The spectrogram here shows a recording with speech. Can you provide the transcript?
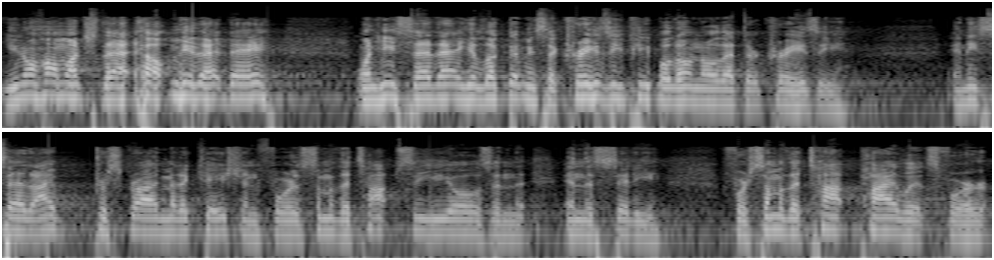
You know how much that helped me that day? When he said that, he looked at me and said, Crazy people don't know that they're crazy. And he said, I prescribe medication for some of the top CEOs in the, in the city, for some of the top pilots for,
